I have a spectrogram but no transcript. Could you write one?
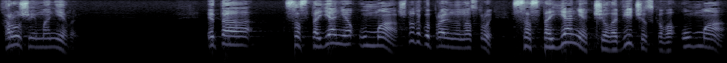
хорошие манеры. Это состояние ума. Что такое правильный настрой? Состояние человеческого ума.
